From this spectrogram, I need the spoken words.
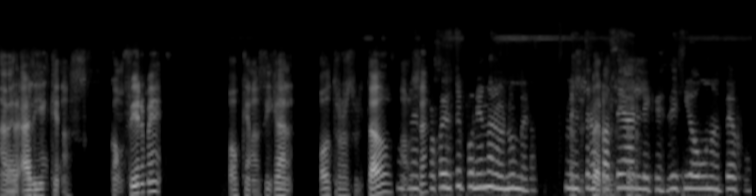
A ver, alguien que nos confirme o que nos diga otro resultado, no lo sé. profe, yo estoy poniendo los números. Mientras espero, los pasé espero. al ejercicio uno espejo.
